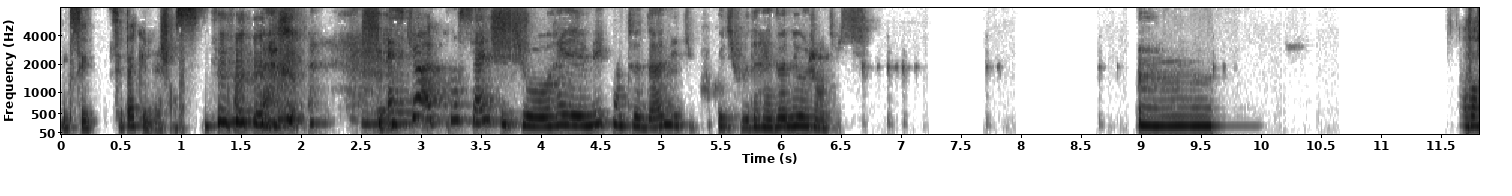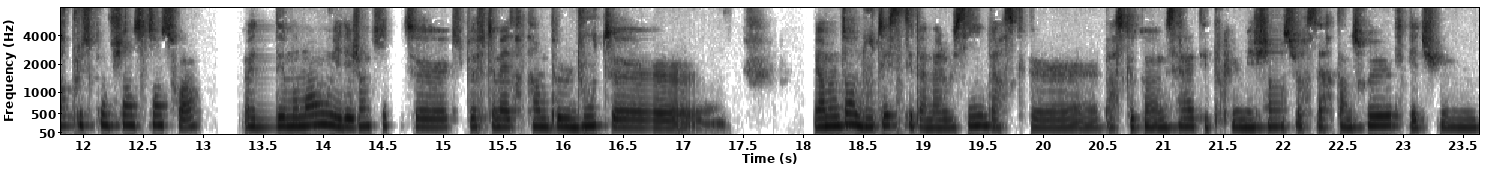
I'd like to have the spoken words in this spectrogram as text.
Donc c'est c'est pas que de la chance. Est-ce qu'il y a un conseil que tu aurais aimé qu'on te donne et du coup que tu voudrais donner aujourd'hui? Hum. Avoir plus confiance en soi. Euh, des moments où il y a des gens qui, te, qui peuvent te mettre un peu le doute. Euh, mais en même temps, douter, c'était pas mal aussi parce que, parce que comme ça, t'es plus méfiant sur certains trucs et tu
